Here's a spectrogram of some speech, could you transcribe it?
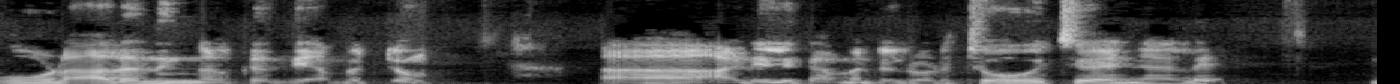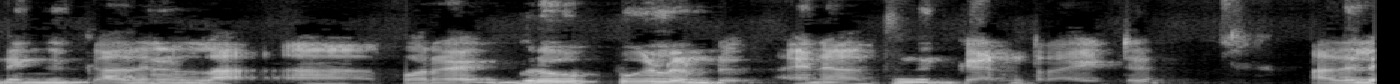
കൂടാതെ നിങ്ങൾക്ക് എന്ത് ചെയ്യാൻ പറ്റും? അടിയിൽ കമന്റിലൂടെ ചോദിച്ചു കഴിഞ്ഞാൽ നിങ്ങൾക്ക് അതിനുള്ള കുറെ ഗ്രൂപ്പുകളുണ്ട്. അതിനകത്ത് നിങ്ങൾക്ക് എന്റർ ആയിട്ട് അതിൽ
